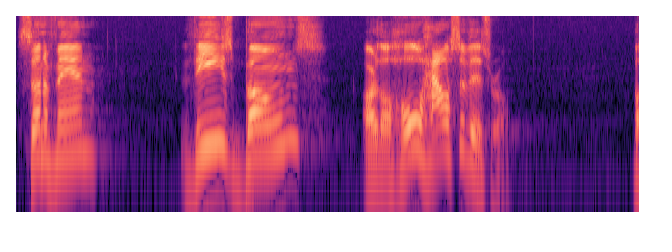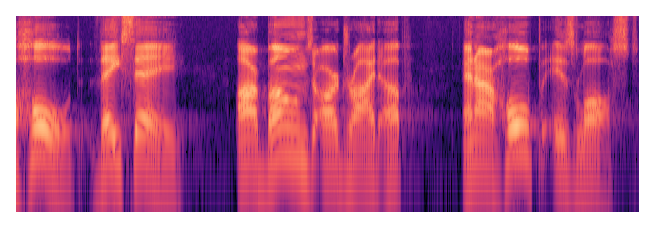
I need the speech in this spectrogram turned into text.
Son of man, these bones are the whole house of Israel. Behold, they say, Our bones are dried up, and our hope is lost.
